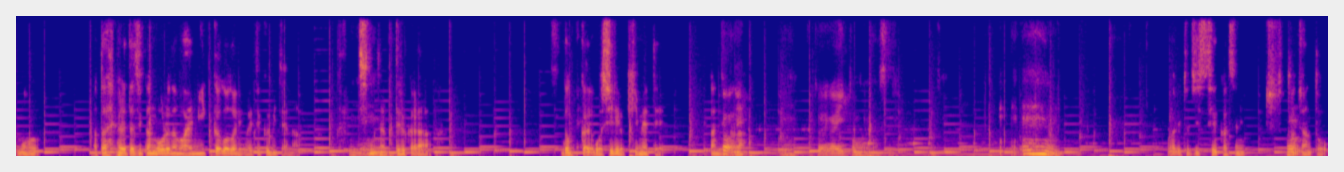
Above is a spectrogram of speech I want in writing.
もう、与えられた時間が俺の場合3日ごとに増えていくみたいな感じになってるから、どっかでお尻を決めて、感じかな。そうね。うん。それがいいと思いますね。割と実生活にちょっとちゃんと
